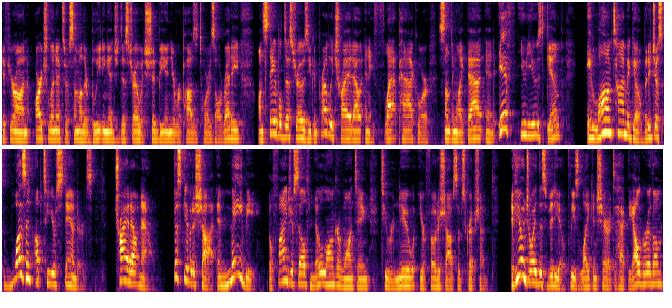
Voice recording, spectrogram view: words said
If you're on Arch Linux or some other bleeding edge distro, it should be in your repositories already. On stable distros, you can probably try it out in a Flatpak or something like that. And if you used GIMP a long time ago, but it just wasn't up to your standards, try it out now. Just give it a shot, and maybe you'll find yourself no longer wanting to renew your Photoshop subscription. If you enjoyed this video, please like and share it to hack the algorithm,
